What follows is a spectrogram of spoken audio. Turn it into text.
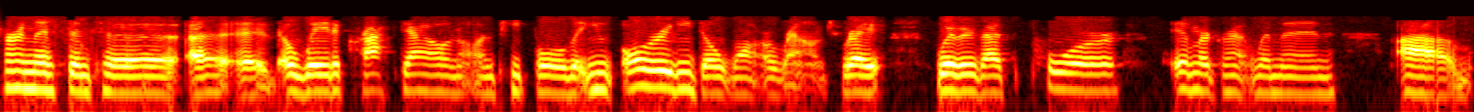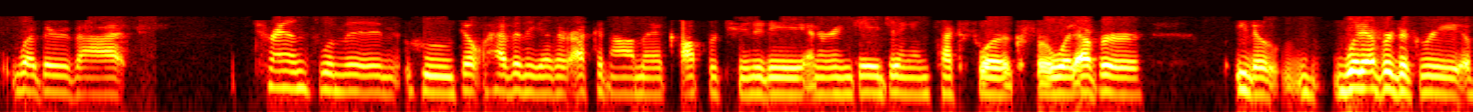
turn this into a, a, way to crack down on people that you already don't want around, right? Whether that's poor immigrant women, um, whether that's trans women who don't have any other economic opportunity and are engaging in sex work for whatever you know whatever degree of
